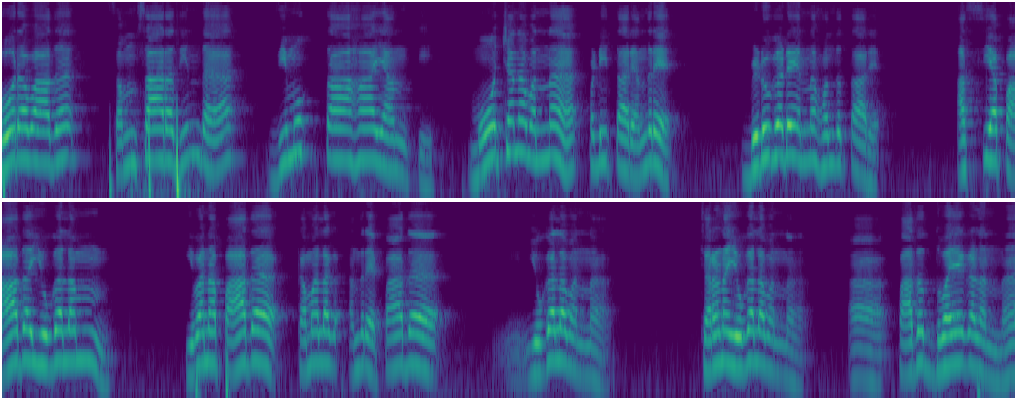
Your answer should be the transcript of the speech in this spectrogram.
ಘೋರವಾದ ಸಂಸಾರದಿಂದ ವಿಮುಕ್ತಾ ಯಾಂತಿ ಮೋಚನವನ್ನು ಪಡೀತಾರೆ. ಅಂದರೆ ಬಿಡುಗಡೆಯನ್ನು ಹೊಂದುತ್ತಾರೆ. ಅಸ್ಯ ಪಾದಯುಗಲಂ ಇವನ ಪಾದ ಕಮಲ ಅಂದರೆ ಪಾದ ಯುಗಲವನ್ನು, ಚರಣಯುಗಲವನ್ನು ಪಾದದ್ವಯಗಳನ್ನು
